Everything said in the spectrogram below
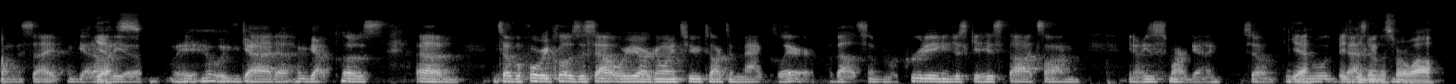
on the site. We've got Yes. audio, we, we've got uh, we've got posts. Um, and so before we close this out, we are going to talk to Matt Clare about some recruiting and just get his thoughts on. You know, he's a smart guy. So yeah, we'll he's been doing him this for a while.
